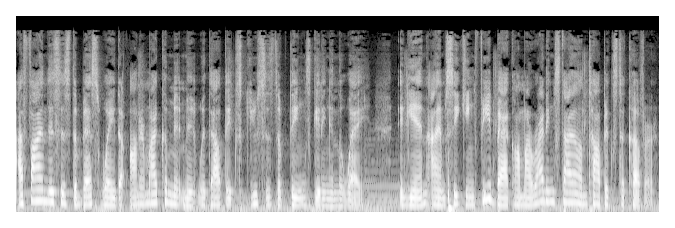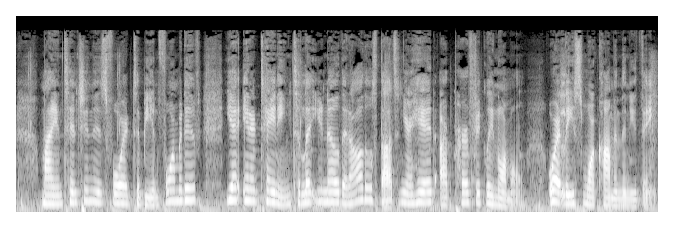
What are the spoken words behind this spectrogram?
I find this is the best way to honor my commitment without the excuses of things getting in the way. Again, I am seeking feedback on my writing style and topics to cover. My intention is for it to be informative, yet entertaining, to let you know that all those thoughts in your head are perfectly normal, or at least more common than you think.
